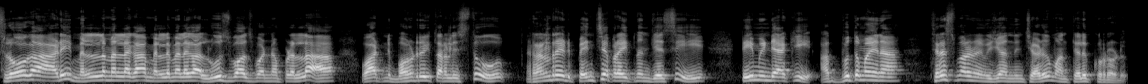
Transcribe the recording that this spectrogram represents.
స్లోగా ఆడి మెల్లమెల్లగా మెల్లమెల్లగా లూజ్ బాల్స్ పడినప్పుడల్లా వాటిని బౌండరీకి తరలిస్తూ రన్ రేట్ పెంచే ప్రయత్నం చేసి టీమిండియాకి అద్భుతమైన చిరస్మరణ విజయం అందించాడు మన తెలుగు కుర్రోడు.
